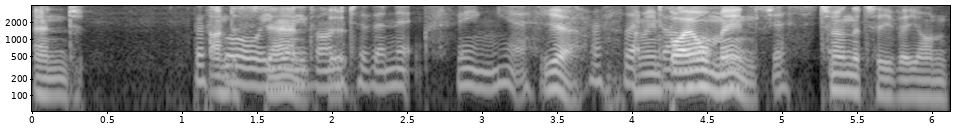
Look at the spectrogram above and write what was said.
and before we move on to the next thing. Yes, Yeah. Reflect mean, on by all means, just turn the TV on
